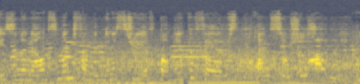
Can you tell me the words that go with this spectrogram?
Is an announcement from the Ministry of Public Affairs and Social Harmony.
